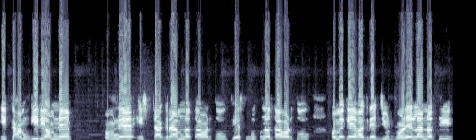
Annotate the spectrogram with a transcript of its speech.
એ કામગીરી અમને અમને ઇન્સ્ટાગ્રામ નથી આવડતું ફેસબુક નથી આવડતું. અમે કે એવા ગ્રેજ્યુએટ ભણેલા નથી.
